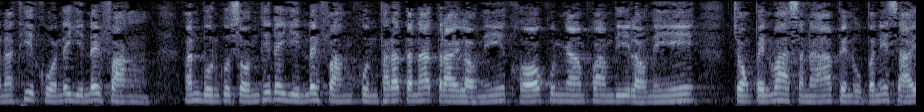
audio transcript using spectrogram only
นะที่ควรได้ยินได้ฟัง อันบุญกุศลที่ได้ยินได้ฟังคุณพระรัตนตรัยเหล่านี้ ขอคุณงามความดีเหล่านี้ จงเป็นวาสนาเป็นอุปนิสัย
